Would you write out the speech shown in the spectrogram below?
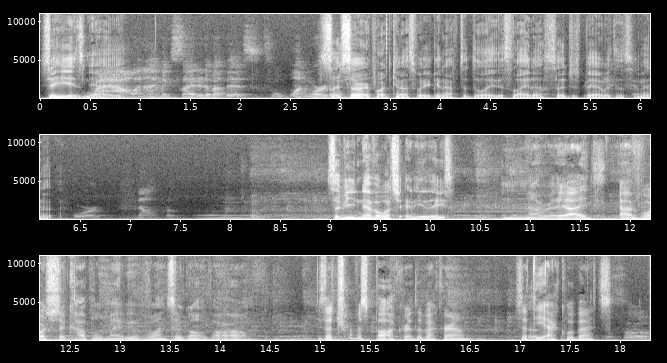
so he is now. yeah. Wow, and I'm excited about this. It's one word So sorry, podcast. We're gonna have to delete this later. So just bear with us a minute. So have you never watched any of these? Not really. I I've watched a couple, maybe of ones that have gone viral. Is that Travis Barker in the background? Is that the uh, Aquabats? Oh.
